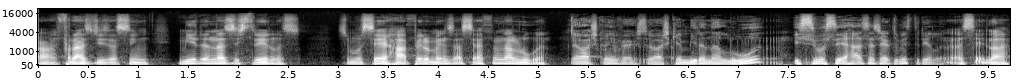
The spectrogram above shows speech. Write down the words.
A frase diz assim: mira nas estrelas. Se você errar, pelo menos acerta na lua. Eu acho que é o inverso. Eu acho que é mira na lua e se você errar, você acerta uma estrela. Ah, sei lá.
